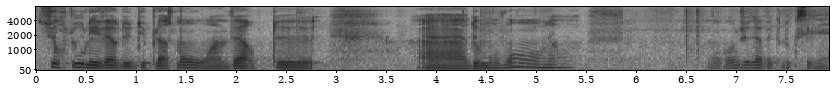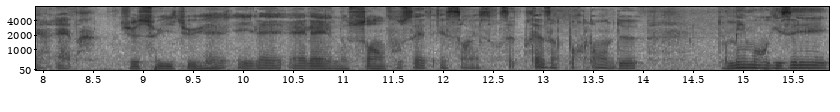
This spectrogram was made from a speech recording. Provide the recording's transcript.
surtout les verbes de déplacement ou un verbe de, euh, de mouvement, on conjugue avec l'auxiliaire être. Je suis, tu es, il est, elle est, nous sommes, vous êtes, et sont, et sont. C'est très important de de mémoriser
